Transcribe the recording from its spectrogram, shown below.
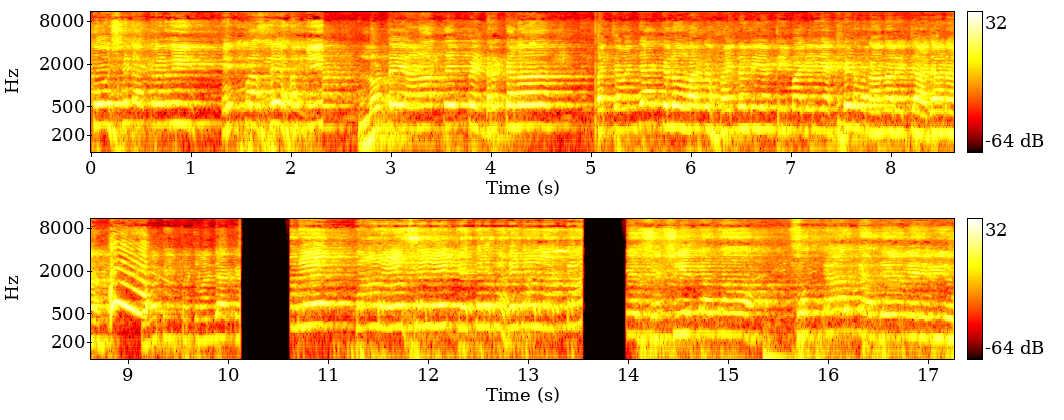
ਕੋਸ਼ਿਸ਼ ਟੱਕਰਨ ਦੀ। ਇੱਕ ਪਾਸੇ ਹਮੀਰ ਲੋਂਡੇ ਆਣਾ ਤੇ ਭਿੰਡਰ ਕਲਾ। 55 ਕਿਲੋ ਵਰਗ ਫਾਈਨਲ ਦੀਆਂ ਟੀਮਾਂ ਜਿਹੜੀਆਂ ਖੇਡ ਮੈਦਾਨ ਵਿੱਚ ਆ ਜਾਣ। ਕਬੱਡੀ 55 ਸ਼ਖਸੀਅਤਾਂ ਦਾ ਸਤਿਕਾਰ ਕਰਦੇ ਆ ਮੇਰੇ ਵੀਰੋ।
